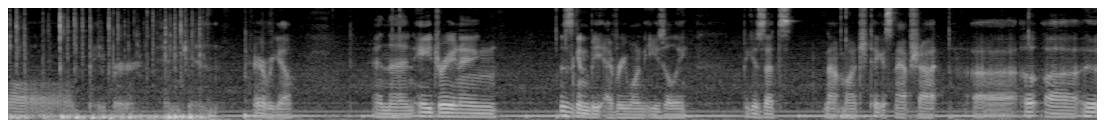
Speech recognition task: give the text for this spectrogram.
wallpaper engine. There we go. And then age rating. This is going to be everyone easily because that's not much. Take a snapshot. Uh, uh, uh, uh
